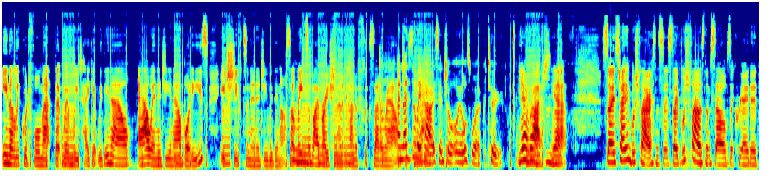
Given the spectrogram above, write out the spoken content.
in a liquid format that when we take it within our, our energy in our bodies, it shifts an energy within us. So it meets a vibration and it kind of flicks that around. And that's really how essential oils work too. Yeah, right. Yeah. So Australian bushflower essences, so bushflowers themselves are created,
